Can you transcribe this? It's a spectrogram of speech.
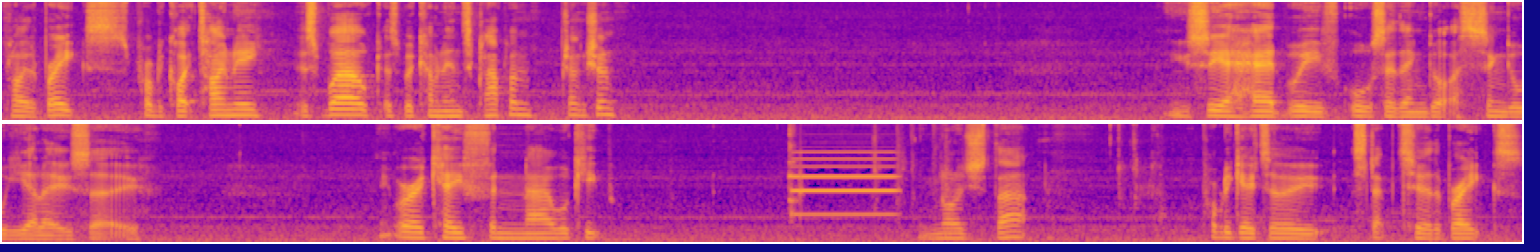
apply the brakes. It's probably quite timely as well as we're coming into Clapham Junction. You see ahead we've also then got a single yellow, so I think we're okay for now. We'll keep acknowledge that. Probably go to step two of the brakes.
